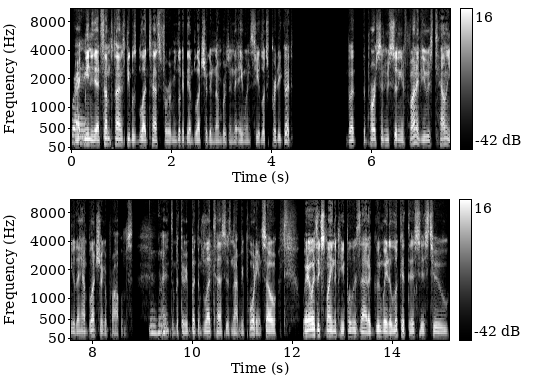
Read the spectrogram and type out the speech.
Right. right. Meaning that sometimes people's blood tests for, I mean, look at their blood sugar numbers and the A1C, it looks pretty good but the person who's sitting in front of you is telling you they have blood sugar problems, mm-hmm. right? But the but the blood test is not reporting it. So, what I always explain to people is that a good way to look at this is to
